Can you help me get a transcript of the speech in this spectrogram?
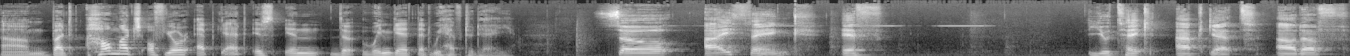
Um, but how much of your AppGet is in the winget that we have today? So I think if you take AppGet out of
